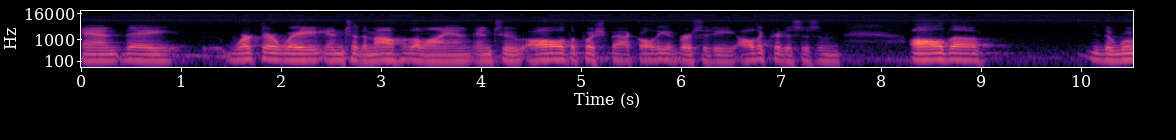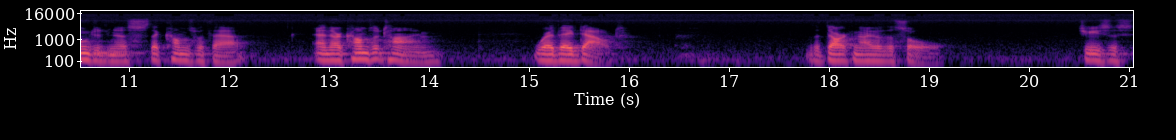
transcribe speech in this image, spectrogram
and they work their way into the mouth of the lion, into all the pushback, all the adversity, all the criticism, all the, the woundedness that comes with that. And there comes a time where they doubt the dark night of the soul. Jesus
